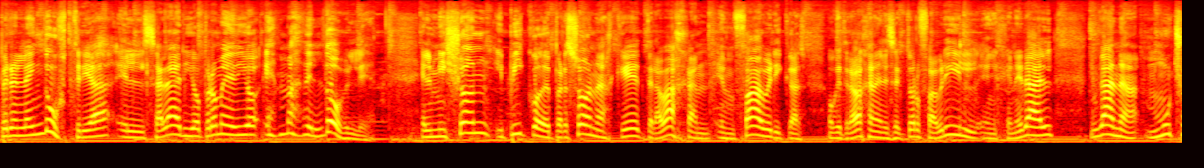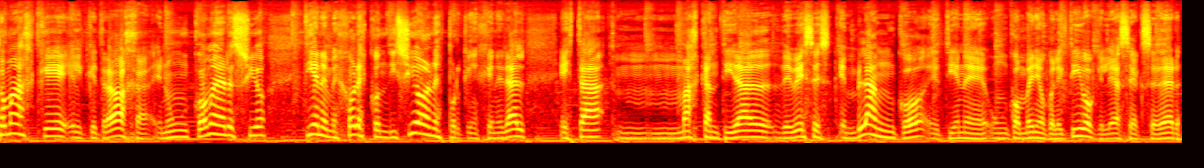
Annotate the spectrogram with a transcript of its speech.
Pero en la industria el salario promedio es más del doble el millón y pico de personas que trabajan en fábricas o que trabajan en el sector fabril en general, gana mucho más que el que trabaja en un comercio, tiene mejores condiciones porque en general está más cantidad de veces en blanco, eh, tiene un convenio colectivo que le hace acceder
